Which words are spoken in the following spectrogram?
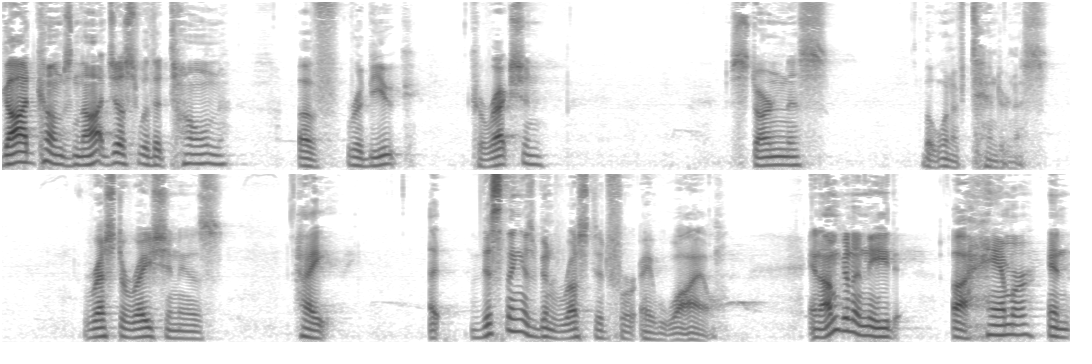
God comes not just with a tone of rebuke, correction, sternness, but one of tenderness. Restoration is hey, uh, this thing has been rusted for a while, and I'm going to need a hammer, and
